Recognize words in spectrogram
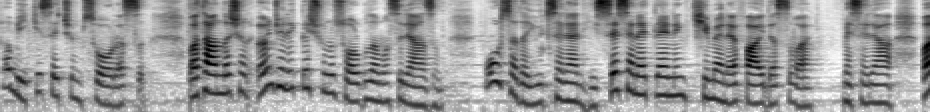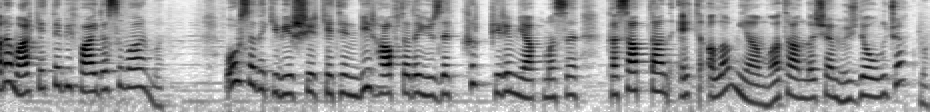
tabii ki seçim sonrası. Vatandaşın öncelikle şunu sorgulaması lazım. Borsada yükselen hisse senetlerinin kime ne faydası var? Mesela bana markette bir faydası var mı? Borsadaki bir şirketin bir haftada yüzde 40 prim yapması kasaptan et alamayan vatandaşa müjde olacak mı?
